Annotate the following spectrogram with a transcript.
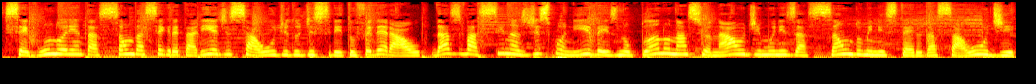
segundo orientação da Secretaria de Saúde do Distrito Federal, das vacinas disponíveis no Plano Nacional de Imunização do Ministério da Saúde,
